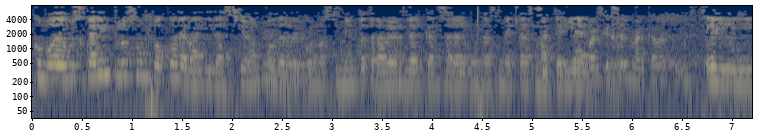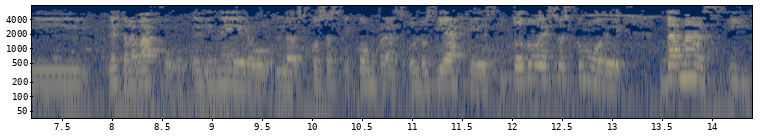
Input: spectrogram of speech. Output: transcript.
como de buscar incluso un poco de validación o de reconocimiento a través de alcanzar algunas metas materiales Porque es el como es. el, el trabajo, el dinero, las cosas que compras o los viajes y todo eso es como de da más y,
